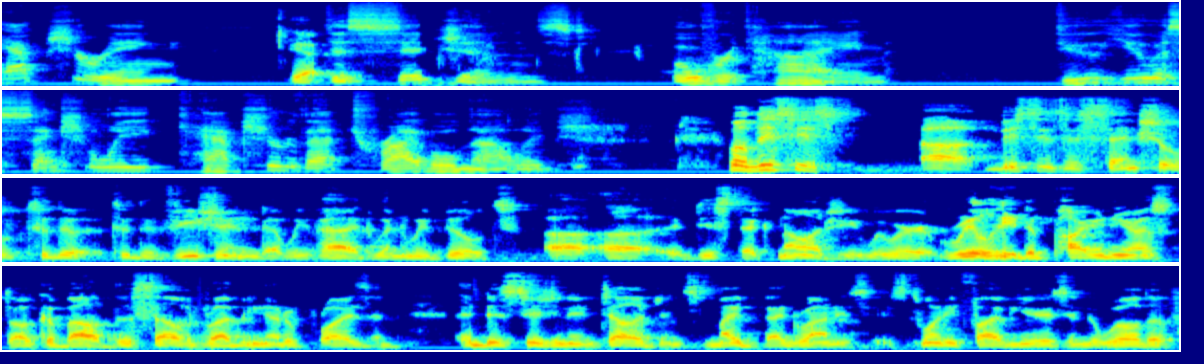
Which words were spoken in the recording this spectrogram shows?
capturing decisions over time do you essentially capture that tribal knowledge well this is uh, this is essential to the to the vision that we've had when we built uh, uh, this technology. We were really the pioneers. To talk about the self-driving enterprise and, and decision intelligence. My background is, is 25 years in the world of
